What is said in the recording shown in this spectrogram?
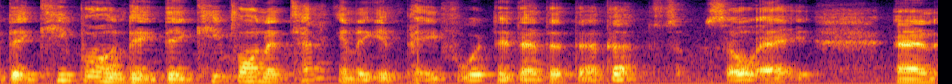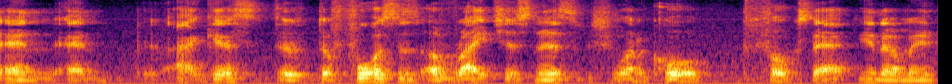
they keep on they, they keep on attacking. They get paid for it. Da, da, da, da, So, so hey, and and and I guess the, the forces of righteousness, if you want to call folks that, you know, what I mean,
